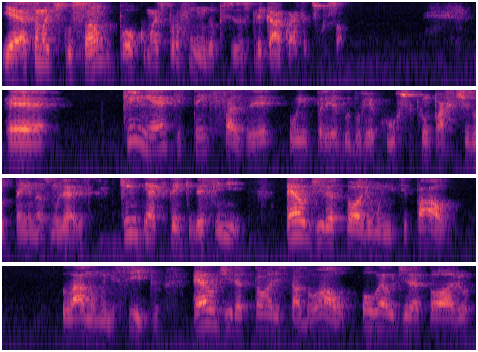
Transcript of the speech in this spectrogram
E essa é uma discussão um pouco mais profunda, preciso explicar é essa discussão. É, quem é que tem que fazer o emprego do recurso que um partido tem nas mulheres? Quem é que tem que definir? É o diretório municipal, lá no município? É o diretório estadual ou é o diretório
